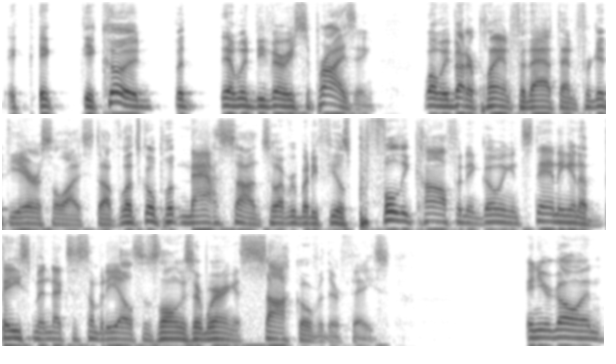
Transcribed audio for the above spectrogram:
it, it, it could, but that would be very surprising. Well, we better plan for that then. Forget the aerosolized stuff. Let's go put masks on so everybody feels fully confident going and standing in a basement next to somebody else as long as they're wearing a sock over their face. And you're going,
